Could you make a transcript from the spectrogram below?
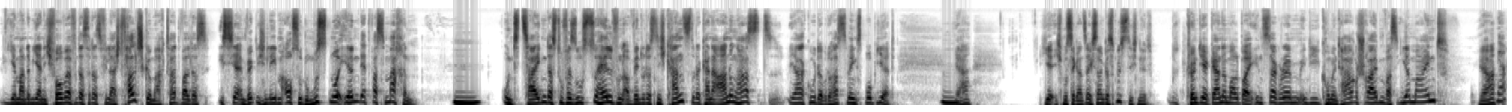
jemandem ja nicht vorwerfen, dass er das vielleicht falsch gemacht hat, weil das ist ja im wirklichen Leben auch so. Du musst nur irgendetwas machen. Mhm und zeigen, dass du versuchst zu helfen. Aber wenn du das nicht kannst oder keine Ahnung hast, ja gut, aber du hast es wenigstens probiert. Mhm. Ja. Hier, ich muss dir ganz ehrlich sagen, das wüsste ich nicht. Könnt ihr gerne mal bei Instagram in die Kommentare schreiben, was ihr meint. Ja. ja.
